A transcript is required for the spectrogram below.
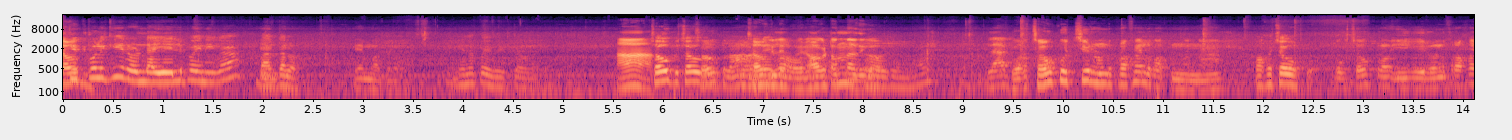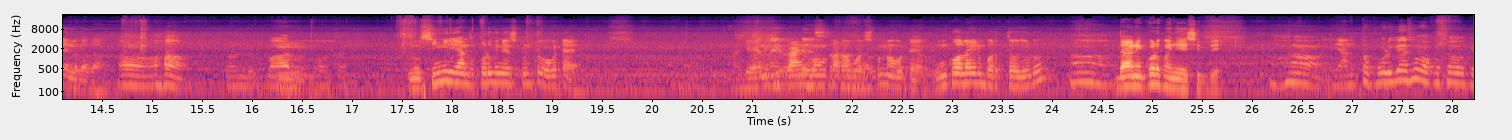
స్టిప్పులకి రెండు అవి వెళ్ళిపోయినాయిగా బద్దలు. ఏం వద్దు వినపై పెట్టావు ఆ, చౌక్ చౌక్. వెళ్ళిపోయినాయి. ఒకటి ఉంది? అదిగో ఒక చౌక్ వచ్చి రెండు ప్రొఫైల్కి వస్తుందన్న. ఒక చౌక్. ఒక చౌక్ ఈ రెండు ప్రొఫైల్ కదా. రెండు బాల్. ఓకే. నువ్వు సింగిల్ ఎంత పొడుగు నేసుకుంటే ఒకటే. రాణి బొమ్మ కడ పరుచుకున్న ఒకటే. ఇంకో లైన్ పడుతుంది చూడు. ఆ, దానికి కూడా పనిచేసిద్ది. ఆహా. ఎంత పొడిగేసాం ఒక చౌక్.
